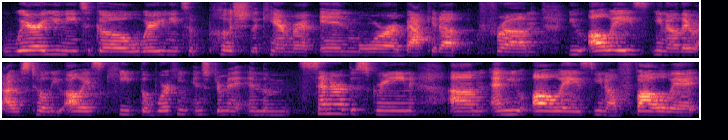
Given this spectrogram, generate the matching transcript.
where you need to go, where you need to push the camera in more, back it up from. You always, you know, they, I was told you always keep the working instrument in the center of the screen um, and you always, you know, follow it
